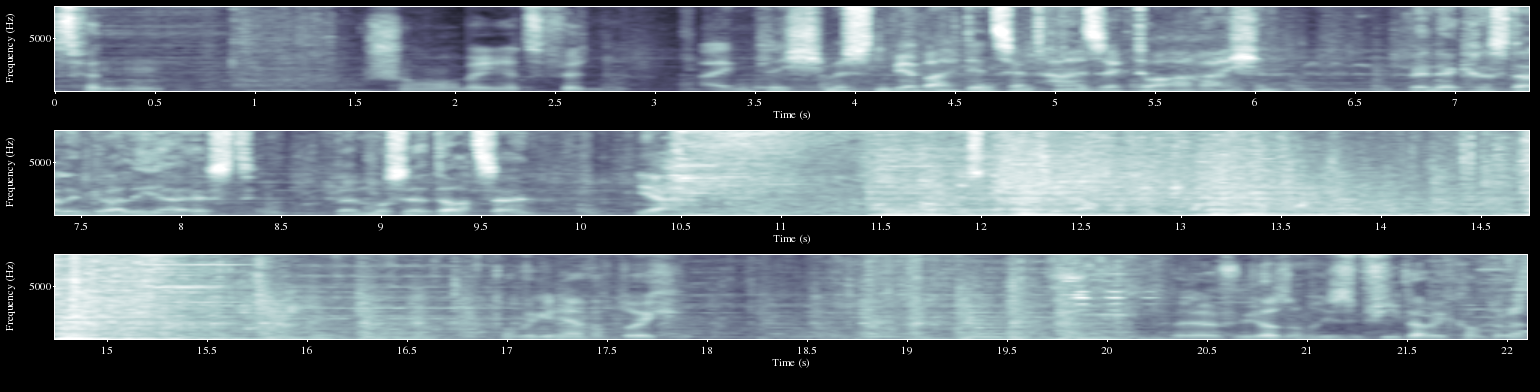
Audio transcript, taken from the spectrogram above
Noctis finden. Schauen wir mal, ob wir den jetzt finden. Eigentlich müssten wir bald den Zentralsektor erreichen. Wenn der Kristall in Gralea ist, dann muss er dort sein. Ja. Und ist garantiert auch auf dem Weg. Komm, wir gehen hier einfach durch. Weil da wieder so ein Riesenvieh, glaube ich, kommt, oder?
